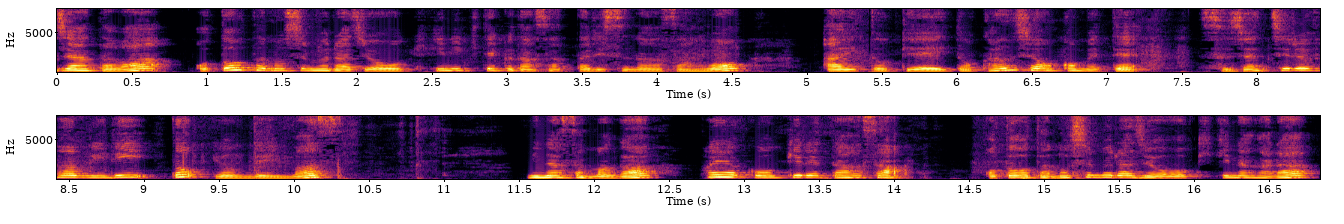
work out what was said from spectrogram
ジャータは音を楽しむラジオを聞きに来てくださったリスナーさんを愛と敬意と感謝を込めてスジャチルファミリーと呼んでいます。皆様が早く起きれた朝、音を楽しむラジオを聞きながら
